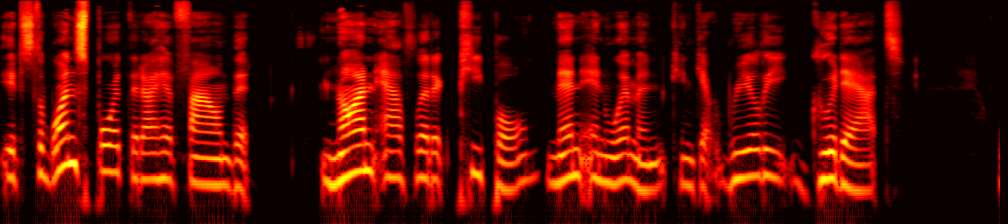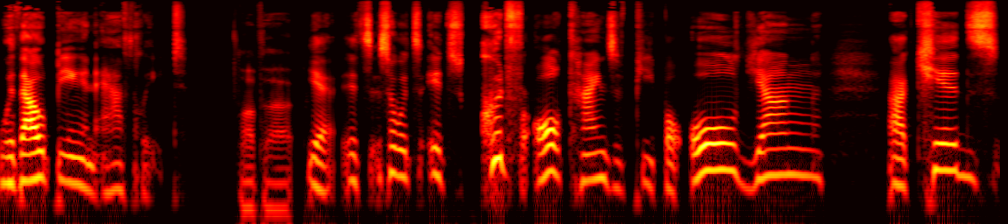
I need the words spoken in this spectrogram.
it's the one sport that I have found that non-athletic people, men and women, can get really good at without being an athlete. Love that. Yeah, it's so it's it's good for all kinds of people, old, young, uh, kids,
